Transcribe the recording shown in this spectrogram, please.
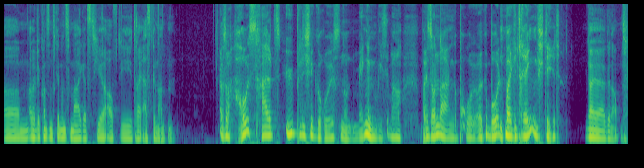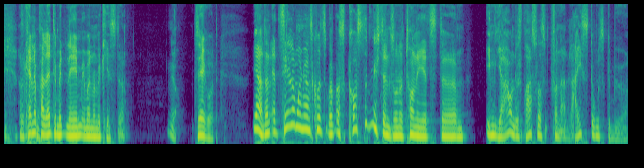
Ähm, aber wir konzentrieren uns mal jetzt hier auf die drei erstgenannten. Also haushaltsübliche Größen und Mengen, wie es immer bei Sonderangeboten bei Getränken steht. Ja, ja, genau. Also keine Palette mitnehmen, immer nur eine Kiste. Ja. Sehr gut. Ja, dann erzähl doch mal ganz kurz, was kostet mich denn so eine Tonne jetzt ähm, im Jahr? Und du sprachst was von einer Leistungsgebühr.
